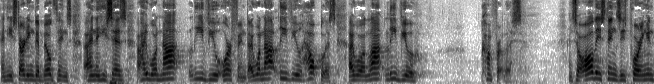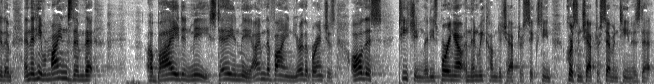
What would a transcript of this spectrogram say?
And he's starting to build things. And he says, I will not leave you orphaned. I will not leave you helpless. I will not leave you comfortless. And so, all these things he's pouring into them. And then he reminds them that abide in me, stay in me. I'm the vine, you're the branches. All this teaching that he's pouring out. And then we come to chapter 16. Of course, in chapter 17 is that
